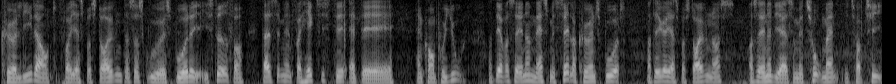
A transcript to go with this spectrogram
køre lead-out for Jasper Støjven, der så skulle øh, spurte i stedet for, der er det simpelthen for hektisk til, at øh, han kommer på hjul. Og derfor så ender Mads med selv at køre en spurt, og det gør Jasper Støjven også. Og så ender de altså med to mand i top 10.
